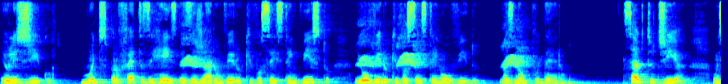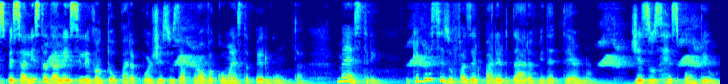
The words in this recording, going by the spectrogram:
Eu lhes digo: muitos profetas e reis desejaram ver o que vocês têm visto e ouvir o que vocês têm ouvido, mas não puderam. Certo dia, um especialista da lei se levantou para pôr Jesus à prova com esta pergunta: Mestre, o que preciso fazer para herdar a vida eterna? Jesus respondeu:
